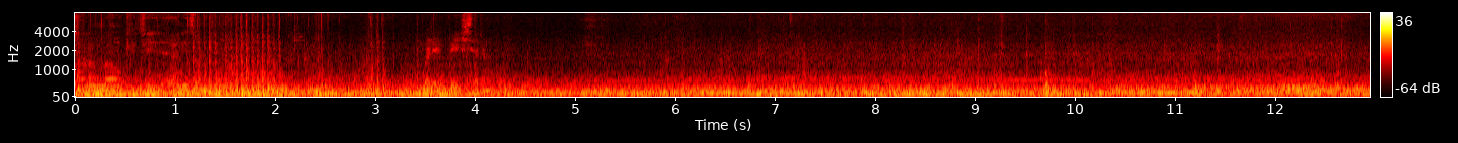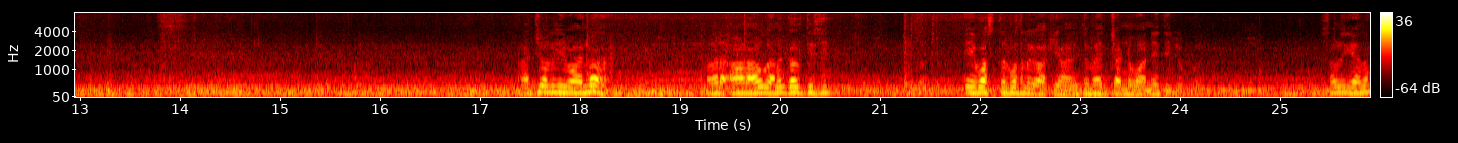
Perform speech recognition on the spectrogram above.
शर्म नाम की चीज़ है नहीं सकती बड़े बेशरम जो अगली बार ना, अगर आना होगा ना गलती से तो ये वस्त्र मत लगा के आने तो मैं चंडवाने तेरे ऊपर। समझ गया ना?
